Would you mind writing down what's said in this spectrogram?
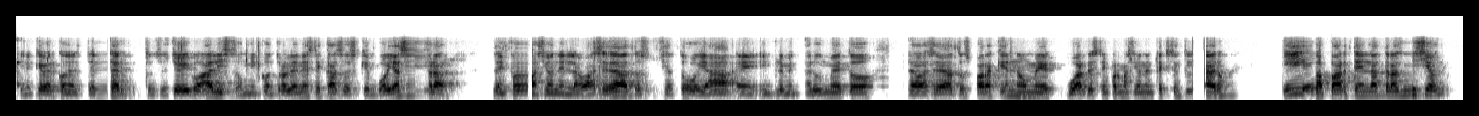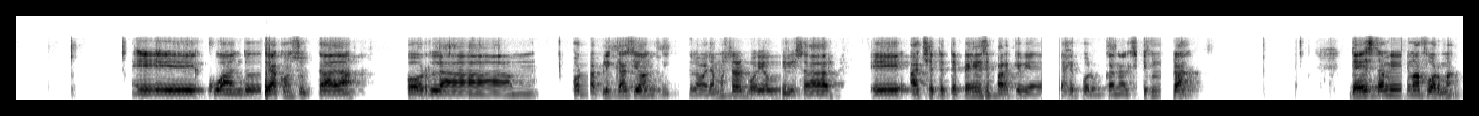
Tiene que ver con el tercero. Entonces, yo digo, ah, listo, mi control en este caso es que voy a cifrar la información en la base de datos, ¿cierto? Voy a eh, implementar un método la base de datos para que no me guarde esta información en texto en claro. Y aparte en la transmisión, eh, cuando sea consultada por la, por la aplicación, te la voy a mostrar, voy a utilizar HTTPS eh, para que viaje por un canal cifrado. De esta misma forma,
